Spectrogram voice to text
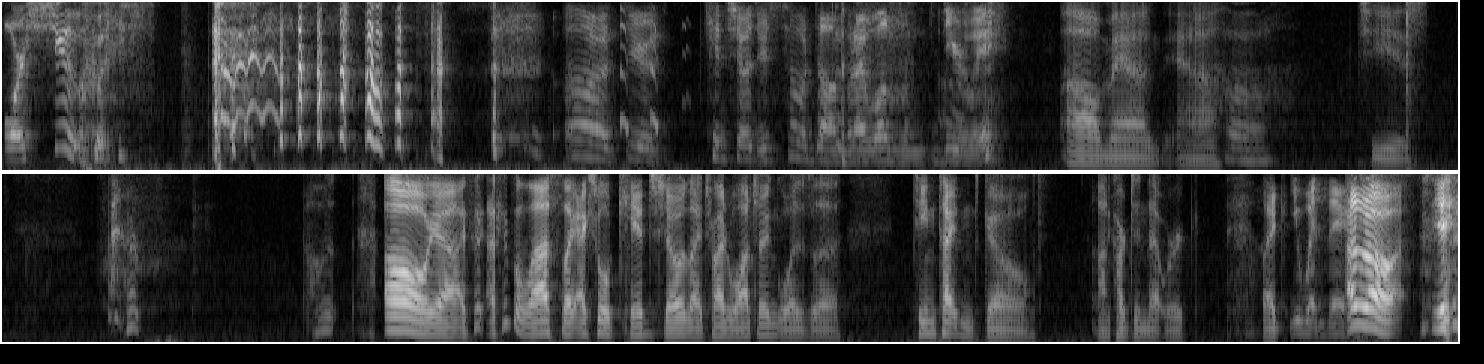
or shoes? oh, dude. Kid shows are so dumb, but I love them dearly. oh man, yeah. Oh. Jeez. I don't. Oh, Oh yeah, I think I think the last like actual kid show that I tried watching was uh, Teen Titans Go on Cartoon Network. Like You went there. I don't know. Yeah,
